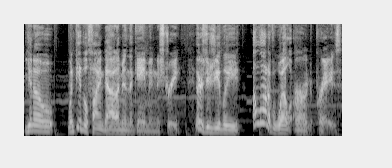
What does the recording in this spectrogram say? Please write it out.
You know, when people find out I'm in the game industry, there's usually a lot of well earned praise.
